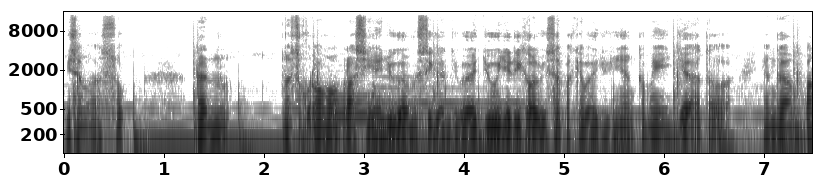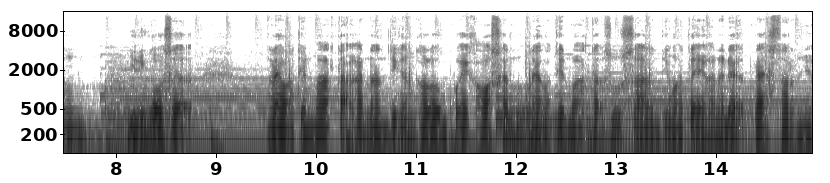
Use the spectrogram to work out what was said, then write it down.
bisa masuk. Dan masuk ruang operasinya juga mesti ganti baju. Jadi kalau bisa pakai bajunya yang kemeja atau yang gampang. Jadi nggak usah ngelewatin mata kan. Nanti kan kalau pakai kaos kan ngelewatin mata susah. Nanti matanya kan ada resternya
